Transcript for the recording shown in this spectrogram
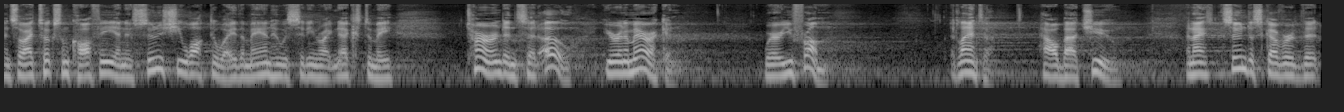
And so I took some coffee, and as soon as she walked away, the man who was sitting right next to me turned and said, Oh, you're an American. Where are you from? Atlanta. How about you? And I soon discovered that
